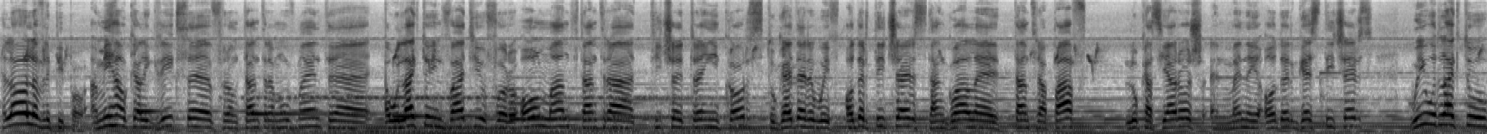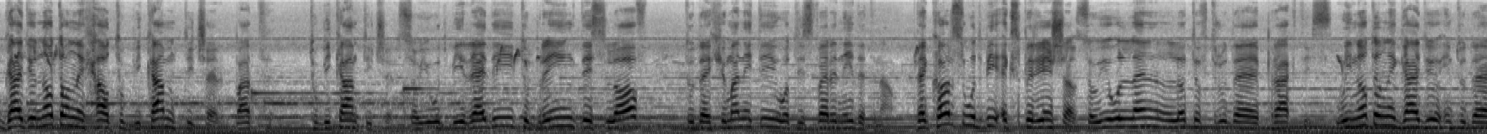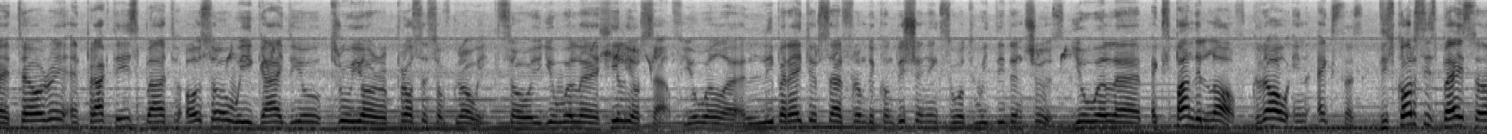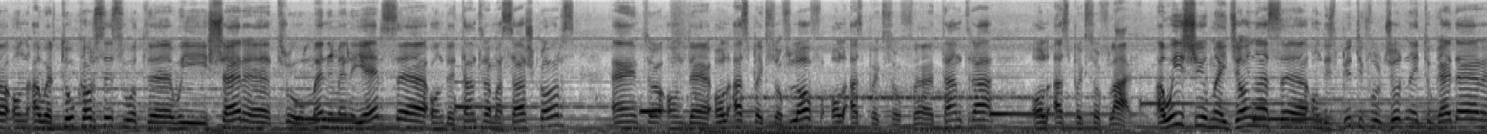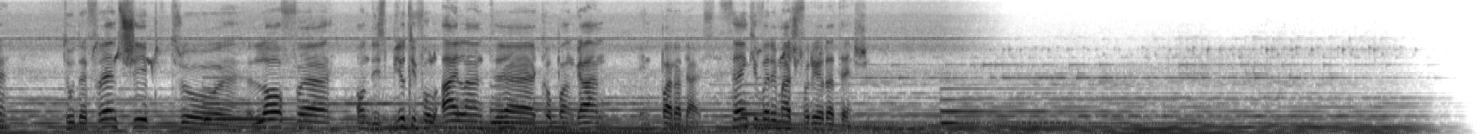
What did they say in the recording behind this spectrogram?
Hello lovely people, I'm Michał Kaligriks uh, from Tantra Movement. Uh, I would like to invite you for all month Tantra teacher training course together with other teachers, Danguale Tantra Path, Lucas Jarosz and many other guest teachers. We would like to guide you not only how to become teacher, but to become teacher. So you would be ready to bring this love to the humanity what is very needed now. The course would be experiential, so you will learn a lot of through the practice. We not only guide you into the theory and practice, but also we guide you through your process of growing. So you will uh, heal yourself, you will uh, liberate yourself from the conditionings what we didn't choose. You will uh, expand in love, grow in ecstasy. This course is based uh, on our two courses what uh, we share uh, through many many years on the Tantra massage course and uh, on the all aspects of love, all aspects of uh, Tantra, all aspects of life. I wish you may join us uh, on this beautiful journey together to the friendship, through love on this beautiful island, Koh Phangan in paradise. Thank you very much for your attention.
